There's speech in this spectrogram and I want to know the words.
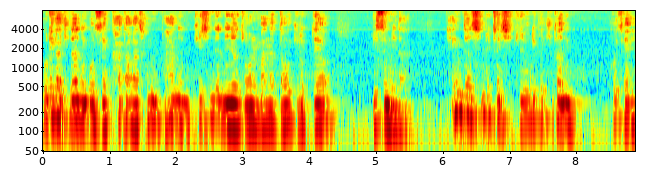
우리가 기다리는 곳에 가다가 점하는 귀신 들린 여종을 만났다고 기록되어 있습니다. 행전 16장 17절 우리가 기다리는 곳에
